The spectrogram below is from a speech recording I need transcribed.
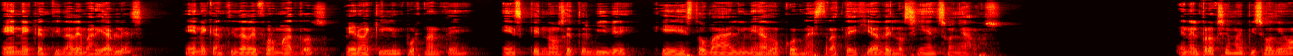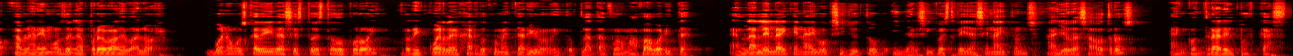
n cantidad de variables n cantidad de formatos, pero aquí lo importante es que no se te olvide que esto va alineado con la estrategia de los 100 soñados. En el próximo episodio hablaremos de la prueba de valor. Bueno, buscavidas, esto es todo por hoy. Recuerda dejar tu comentario en tu plataforma favorita. Al darle like en iBox y YouTube y dar 5 estrellas en iTunes, ayudas a otros a encontrar el podcast.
